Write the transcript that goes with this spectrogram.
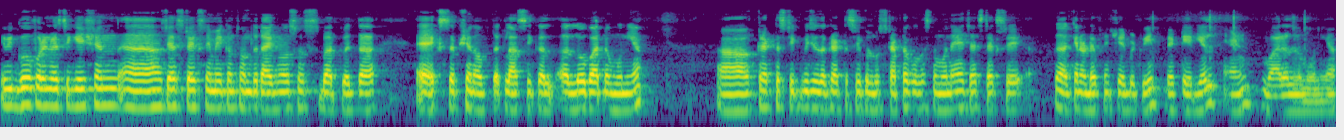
If we go for investigation, uh, chest X-ray may confirm the diagnosis, but with the exception of the classical uh, lobar pneumonia, uh, characteristic, which is the characteristic of streptococcus pneumoniae, chest X-ray uh, cannot differentiate between bacterial and viral pneumonia.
